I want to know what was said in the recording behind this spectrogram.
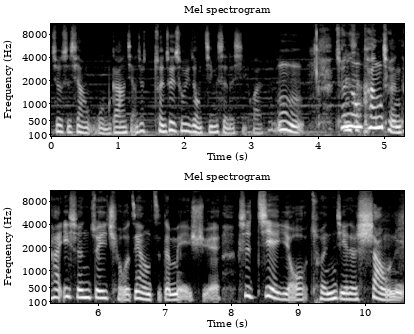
就是像我们刚刚讲，就纯粹出一种精神的喜欢。嗯，村中康成他一生追求这样子的美学，是借由纯洁的少女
